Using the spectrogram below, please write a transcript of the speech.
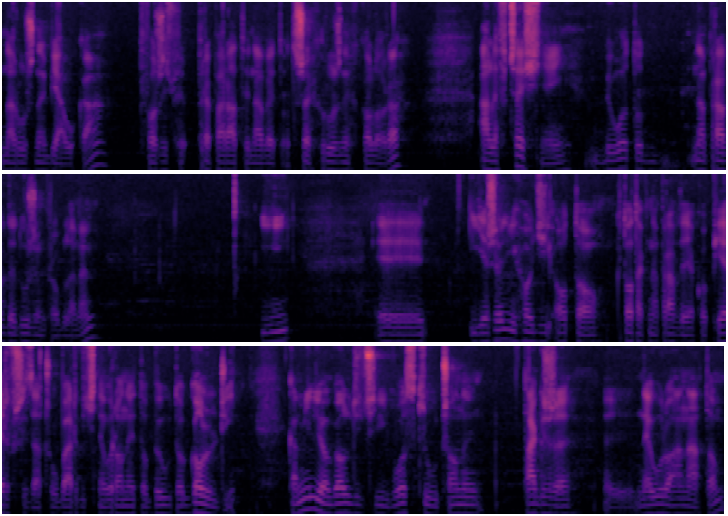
na różne białka, tworzyć preparaty nawet o trzech różnych kolorach, ale wcześniej było to naprawdę dużym problemem i y, jeżeli chodzi o to, kto tak naprawdę jako pierwszy zaczął barwić neurony, to był to Golgi. Camillo Golgi, czyli włoski uczony, także y, neuroanatom,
